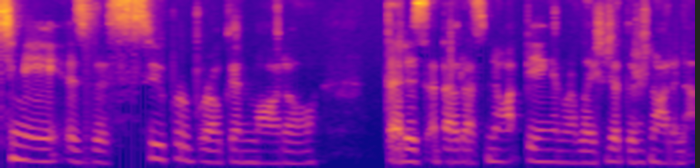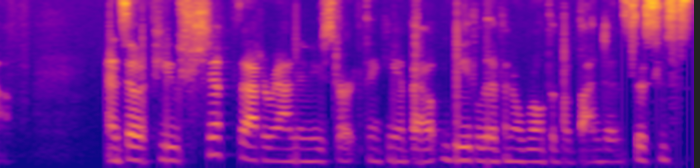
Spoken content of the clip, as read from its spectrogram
to me is a super broken model that is about us not being in relationship. There's not enough. And so if you shift that around and you start thinking about we live in a world of abundance, this is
